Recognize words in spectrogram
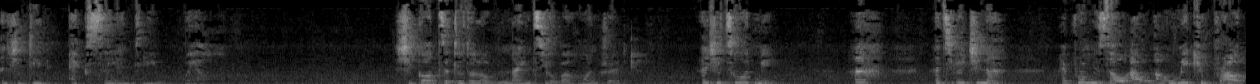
and she did excellently well. She got a total of 90 over 100. And she told me, Auntie Regina, I promise I'll, I'll, I'll make you proud.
